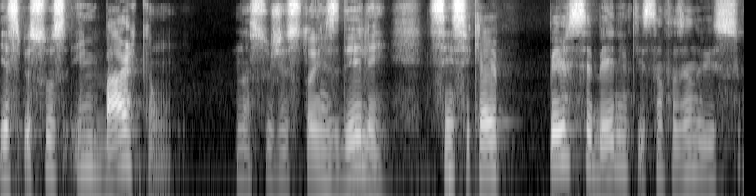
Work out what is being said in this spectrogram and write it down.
e as pessoas embarcam nas sugestões dele sem sequer perceberem que estão fazendo isso.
